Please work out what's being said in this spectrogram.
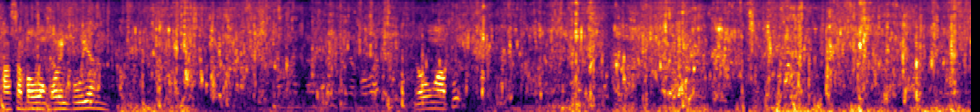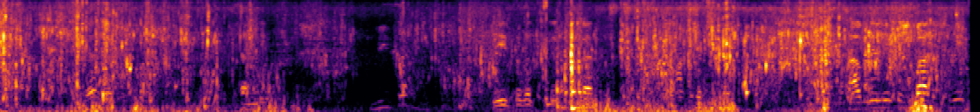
Sasabawan ko rin po yan. Oo nga po. Dito ba't sikat-sikat? Sabi nila dito, bad, sweet.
